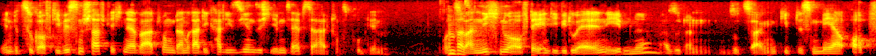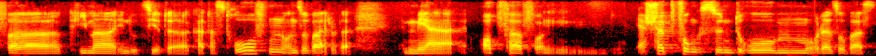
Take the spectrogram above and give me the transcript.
in Bezug auf die wissenschaftlichen Erwartungen, dann radikalisieren sich eben Selbsterhaltungsprobleme. Und, Und zwar nicht nur auf der individuellen Ebene, also dann sozusagen gibt es mehr Opfer klimainduzierter Katastrophen und so weiter oder mehr Opfer von Erschöpfungssyndromen oder sowas,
